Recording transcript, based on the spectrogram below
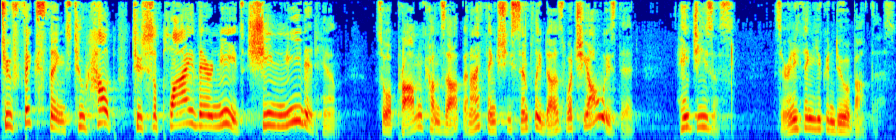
to fix things, to help, to supply their needs. She needed him. So a problem comes up, and I think she simply does what she always did. Hey, Jesus, is there anything you can do about this?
